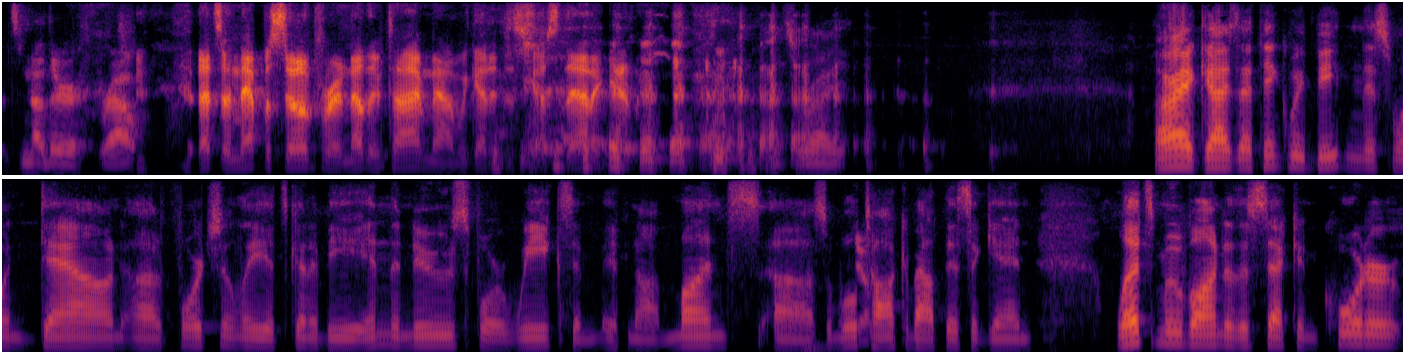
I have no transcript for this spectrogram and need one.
It's another route. That's an episode for another time. Now we got to discuss that again. That's right. All right, guys. I think we've beaten this one down. Uh, fortunately, it's going to be in the news for weeks and if not months. Uh, so we'll yep. talk about this again. Let's move on to the second quarter.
